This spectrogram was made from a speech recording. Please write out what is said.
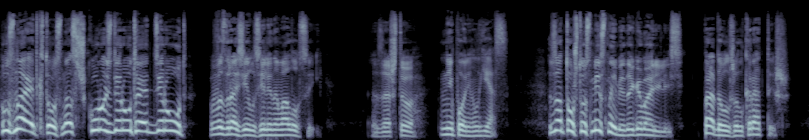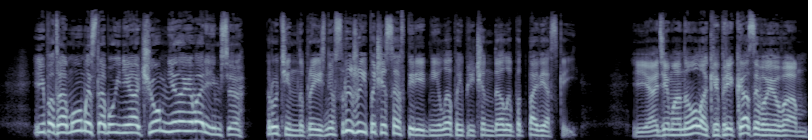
Узнает кто, с нас шкуру сдерут и отдерут», — возразил зеленоволосый. «За что?» — не понял Яс. за то, что с мясными договорились», — продолжил коротыш. «И потому мы с тобой ни о чем не договоримся», — рутинно произнес Рыжий, почесав передней лапой причиндалы под повязкой. «Я демонолог и приказываю вам!»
